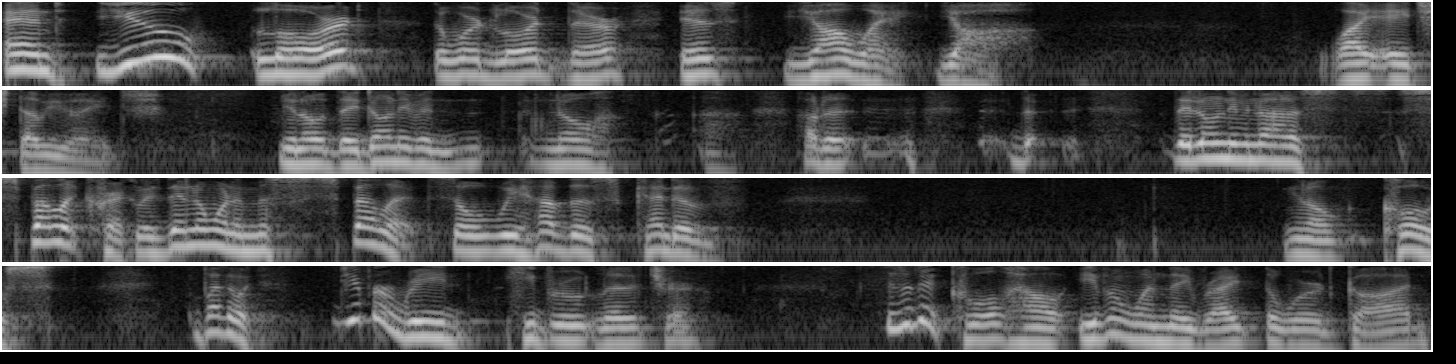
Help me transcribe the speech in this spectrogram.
And you, Lord, the word Lord there is Yahweh, Yah. Y H W H. You know, they don't even know uh, how to, they don't even know how to spell it correctly. They don't want to misspell it. So we have this kind of you know, close. By the way, do you ever read Hebrew literature? Isn't it cool how even when they write the word God,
